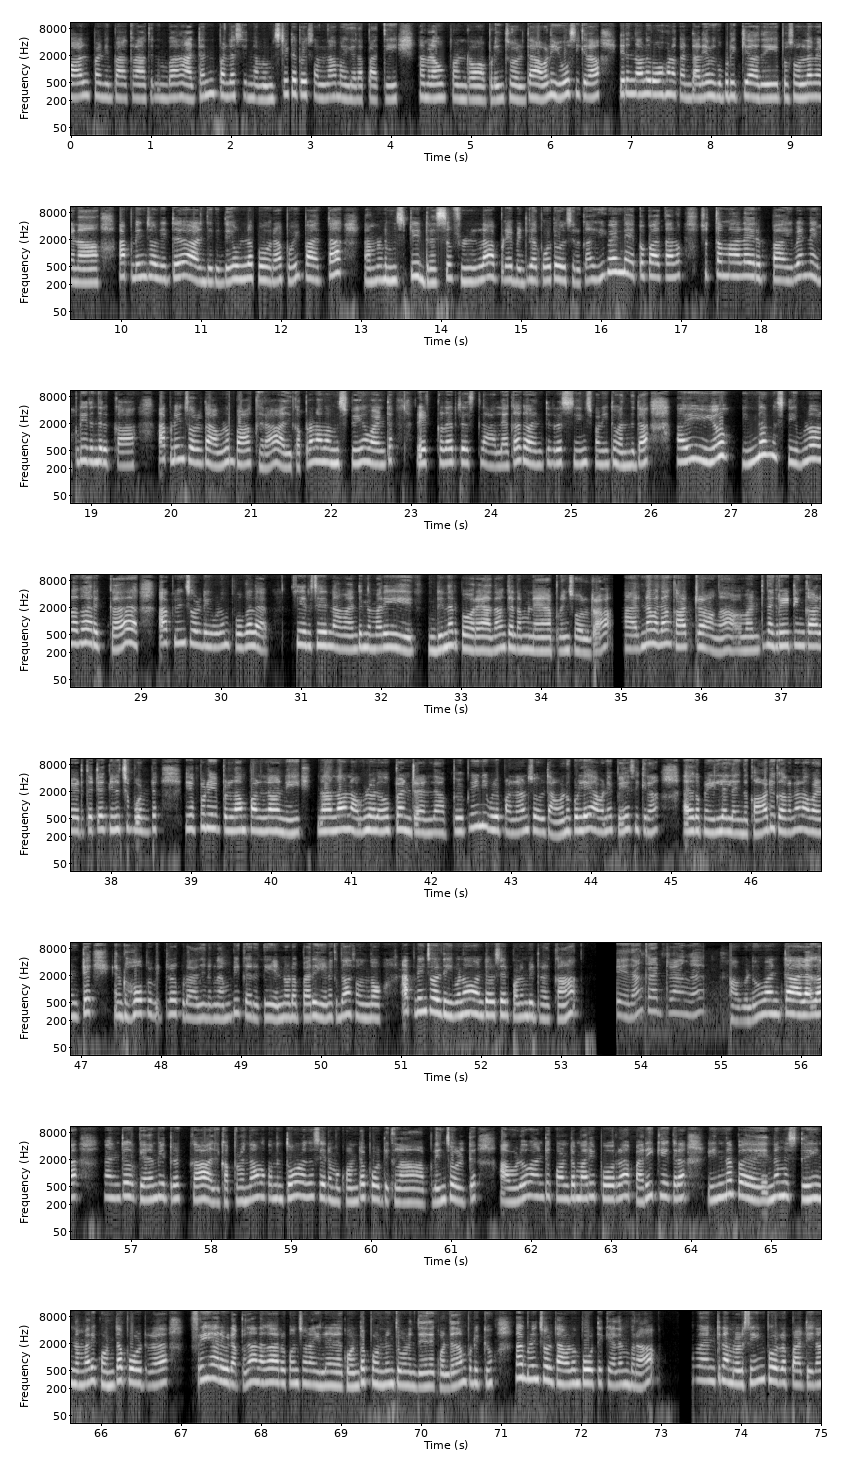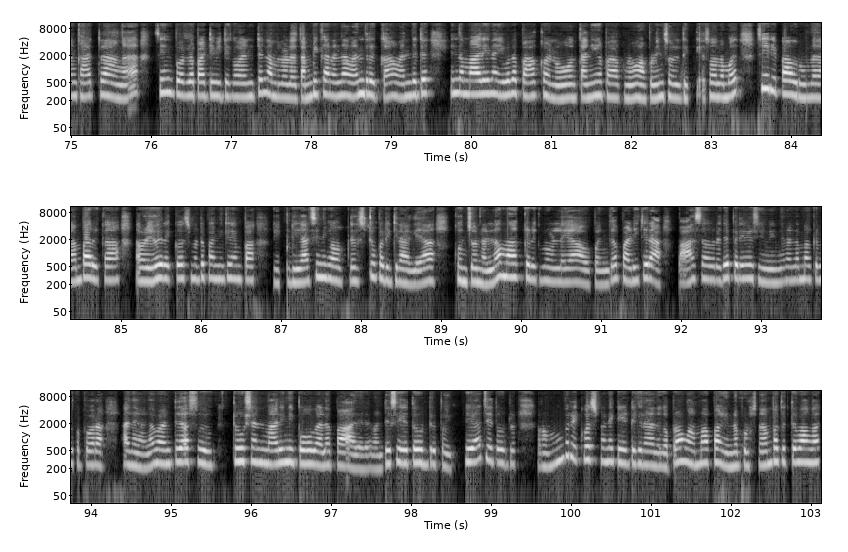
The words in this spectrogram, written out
கால் பண்ணி பார்க்குறான் திரும்ப அட்டன் பண்ண சரி நம்ம மிஸ்டேக்கை போய் சொல்லாம இதை பார்த்தி நம்ம லவ் பண்றோம் அப்படின்னு சொல்லிட்டு அவளும் யோசிக்கிறா. இருந்தாலும் ரோஹனை கண்டாலே அவனுக்கு பிடிக்காது இப்போ சொல்ல வேணாம் அப்படின்னு சொல்லிட்டு அழுதுகிட்டே உள்ளே போறா. போய் பார்த்தா நம்மளோட மிஸ்டி ட்ரெஸ்ஸு ஃபுல்லாக அப்படியே பெட்டில் போட்டு வச்சிருக்கா. இவன் என்ன எப்போ பார்த்தாலும் சுத்தமாலாம் இருப்பா. இவன் என்ன இப்படி இருந்திருக்கா அப்படின்னு சொல்லிட்டு அவளும் பார்க்குறா. அதுக்கப்புறம் நம்ம மிஸ்டியும் வந்துட்டு ரெட் கலர் ட்ரெஸ்ல அழகாக வந்துட்டு ட்ரெஸ் சேஞ்ச் பண்ணிட்டு வந்துட்டா. ஐயோ ஐயோ என்ன மிஸ்டி இவ்வளோ அழகா இருக்க அப்படின்னு சொல்லிட்டு இவளும் புகழ. சரி சரி நான் வந்துட்டு இந்த மாதிரி டின்னர் போகிறேன் அதான் கிளம்புனேன் அப்படின்னு சொல்கிறா அர்ணவை தான் காட்டுறாங்க. அவன் வந்துட்டு இந்த கிரீட்டிங் கார்டு எடுத்துட்டு கிழிச்சு போட்டுட்டு எப்படி இப்படிலாம் பண்ணலாம் நீ? நான் தான் அவ்வளோ லவ் பண்ணுறேன்ல அப்போ எப்படி நீ இப்படி பண்ணலான்னு சொல்லிட்டு அவனுக்குள்ளேயே அவனே பேசிக்கிறான். அதுக்கப்புறம் இல்லை இல்லை இந்த கார்டுக்காகனா நான் வந்துட்டு என்னோட ஹோப்பை விட்டுறக்கூடாது. எனக்கு நம்பிக்கை இருக்குது என்னோட பரு எனக்கு தான் சொந்தம். அப்படின்னு சொல்லிட்டு இவனும் வந்துட்டு ஒரு சைடு புலம்பிட்டு இருக்கான். தான் காட்டுறாங்க. அவளும் வந்துட்டு அழகா. வந்துட்டு கிளம்பிட்டு இருக்கா அதுக்கப்புறம் தான் அவனுக்கு கொஞ்சம் தோணுது. சரி நம்ம கொண்டை போட்டுக்கலாம் அப்படின்னு சொல்லிட்டு அவளும் வந்துட்டு கொண்டை மாதிரி போடுறா. பறி கேட்குறா என்ன இப்போ என்ன மிஸ்டு இந்த மாதிரி கொண்டை போடுற? ஃப்ரீ ஹேர் விட அப்போ தான் அழகா இருக்கும்னு சொன்னா இல்லை கொண்டை போடணும்னு தோணுது. எனக்கு கொண்டை தான் பிடிக்கும். அப்படின்னு சொல்லிட்டு அவளும் போட்டு கிளம்புறா. வந்துட்டு நம்மளோட சீன் போடுற பாட்டி தான் காட்டுறாங்க. சீன் போடுற பாட்டி வீட்டுக்கு வந்துட்டு நம்மளோட தம்பிக்காரன் தான் வந்திருக்கான். வந்துட்டு இந்த மாதிரி நான் இவளை பார்க்கணும் தனியாக பார்க்கணும் அப்படின்னு சொல்லிட்டு சொல்லும் போது சரிப்பா ஒரு ரூம்ல தான்ப்பா இருக்கா? அவளை ஏதோ ரெக்வஸ்ட் மட்டும் பண்ணிக்கிறேன்ப்பா. எப்படியாச்சும் நீங்கள் அவள் ப்ளஸ் டூ படிக்கிறா இல்லையா? கொஞ்சம் நல்லா மார்க் எடுக்கணும் இல்லையா? அவள் இப்போ இங்கே படிக்கிறா. பாஸ் ஆகுறதே பெரிய விஷயம். இங்கே நல்ல மார்க் எடுக்க போறா. அதனால வந்துட்டு தான் டியூஷன் மாதிரி நீ போவேலப்பா அதில் வந்துட்டு சேர்த்து விட்டுருப்பா இப்படியா சேர்த்து விட்டுரு. ரொம்ப ரெக்வஸ்ட் பண்ணி கேட்டுக்கிறேன். அதுக்கப்புறம் அவங்க அம்மா அப்பா என்ன பிடிச்சாம்பா திட்டுவாங்க?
